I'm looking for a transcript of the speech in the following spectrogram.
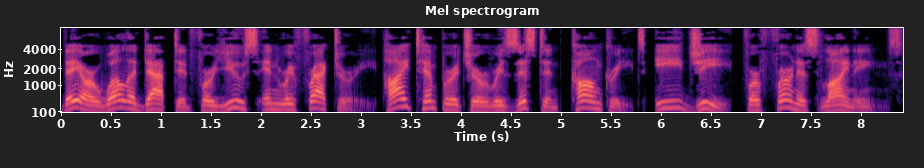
They are well adapted for use in refractory high temperature resistant concretes, e.g., for furnace linings.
